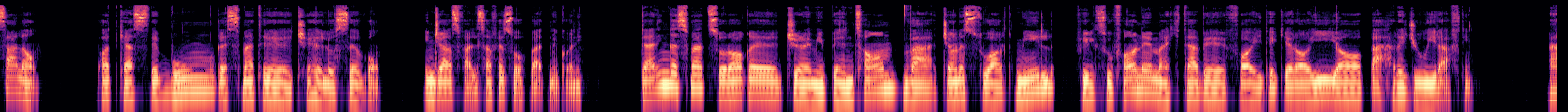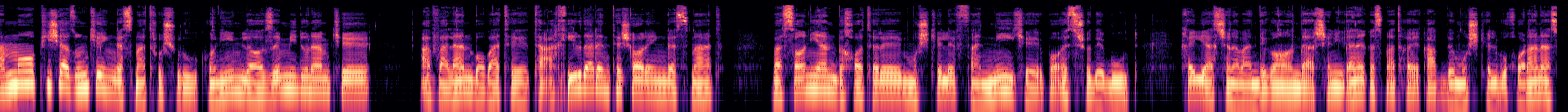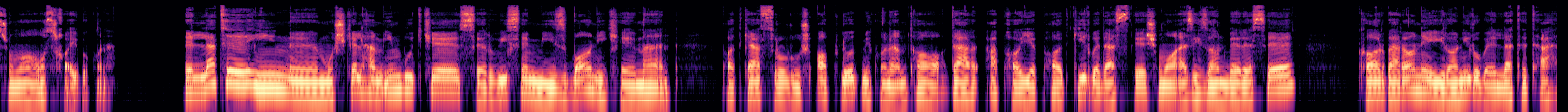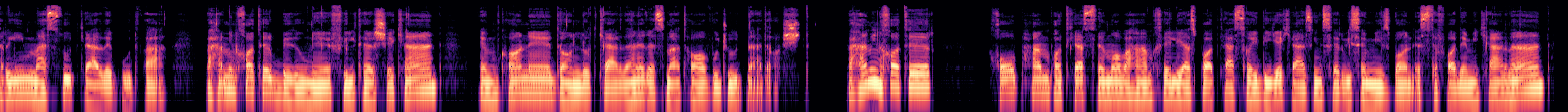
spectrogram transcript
سلام. پادکست بوم قسمت چهل و سوم اینجا از فلسفه صحبت می‌کنیم. در این قسمت سراغ جرمی بنتام و جان استوارت میل فیلسوفان مکتب فایده گرایی یا بهرهجویی رفتیم. اما پیش از اون که این قسمت رو شروع کنیم لازم می‌دونم که اولا بابت تأخیر در انتشار این قسمت و ثانیاً به خاطر مشکل فنی که باعث شده بود خیلی از شنوندگان در شنیدن قسمت‌های قبل به مشکل بخورن از شما عذرخواهی بکنم. علت این مشکل هم این بود که سرویس میزبانی که من پادکست رو روش آپلود می‌کنم تا در اپهای پادگیر به دست شما عزیزان برسه کاربران ایرانی رو به علت تحریم مسدود کرده بود و به همین خاطر بدون فیلتر شکن امکان دانلود کردن قسمت ها وجود نداشت. به همین خاطر خب هم پادکست ما و هم خیلی از پادکست های دیگه که از این سرویس میزبان استفاده می‌کردن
